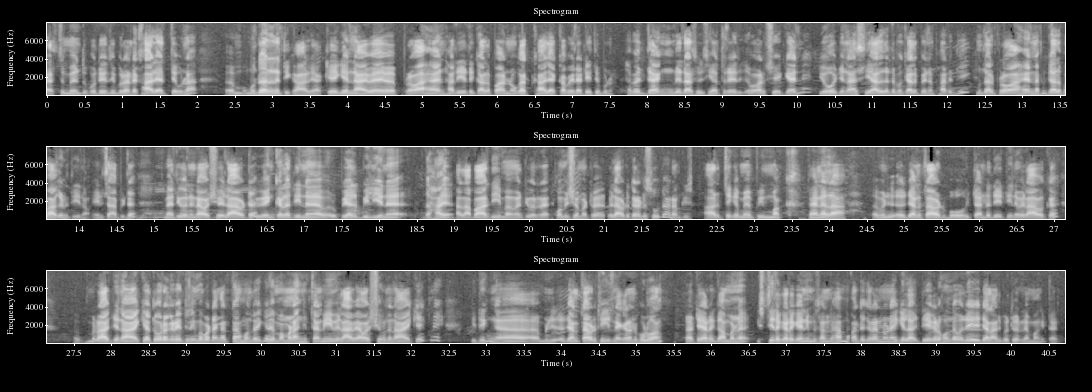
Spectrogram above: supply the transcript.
ඇස්තමේන්තු පොතේ තිබුණට කාලයක් තිබුණා මුදල් නැති කාලයක්. ඒ කියන්නේ අයවැය ප්‍රවාහයන් හරියට ගලපා නොගත් කාලයක් අපේ රටේ තිබුණා. හැබැයි දැන් 2024 වර්ෂය කියන්නේ යෝජනා සියල්ලටම ගැලපෙන පරිදි මුදල් ප්‍රවාහයන් අපි ගලපාගෙන තියෙනවා. ඒ නිසා අපිට මැතිවරණයට අවශ්‍ය වෙලාවට වෙන් කරලා තියෙන රුපියල් බිලියන දහය ලබාදීම මැතිවරණ කොමිෂමට වෙලාවට කරන්න සූදානම්. ආර්ථිකමය පිම්මක් පැනලා ජනතාවට බොහෝ හිතන්න දේ තියෙන වෙලාවක රාජ්‍ය නායකයා තෝරගෙන එතනින්ම පටන් ගත්තාම හොඳයි කියලා මම නම් හිතන්නේ මේ වෙලාවේ අවශ්‍ය හොඳ නායකයෙක්නේ. ඉතින් ජනතාවට තීරණය කරන්න පුළුවන් රට යන ගමන ස්ථිර කර ගැනීම සඳහා මොකද කරන්න ඕනේ කියලා. ඉතින් ඒකට හොඳම දේ ජනාධිපතිවරයා මම හිතන්නේ.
